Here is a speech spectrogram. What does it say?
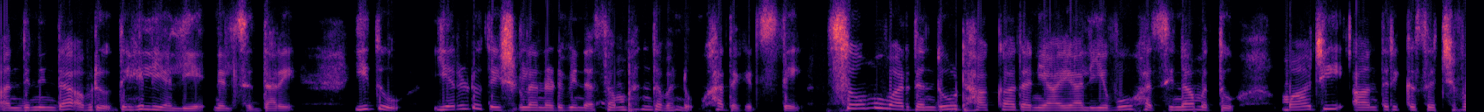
ಅಂದಿನಿಂದ ಅವರು ದೆಹಲಿಯಲ್ಲಿಯೇ ನೆಲೆಸಿದ್ದಾರೆ. ಇದು ಎರಡು ದೇಶಗಳ ನಡುವಿನ ಸಂಬಂಧವನ್ನು ಹದಗೆಡಿಸಿದೆ. ಸೋಮವಾರದಂದು ಢಾಕಾದ ನ್ಯಾಯಾಲಯವು ಹಸೀನಾ ಮತ್ತು ಮಾಜಿ ಆಂತರಿಕ ಸಚಿವ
